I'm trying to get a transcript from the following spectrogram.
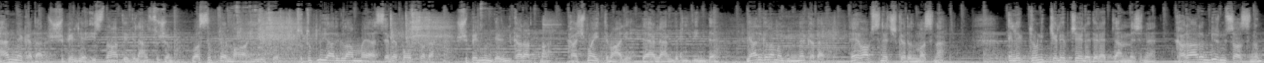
Her ne kadar şüpheliye isnat edilen suçun vasıf ve mahiyeti tutuklu yargılanmaya sebep olsa da şüphelinin delil karartma, kaçma ihtimali değerlendirildiğinde yargılama gününe kadar ev hapsine çıkarılmasına, elektronik kelepçeyle denetlenmesine, kararın bir nüshasının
